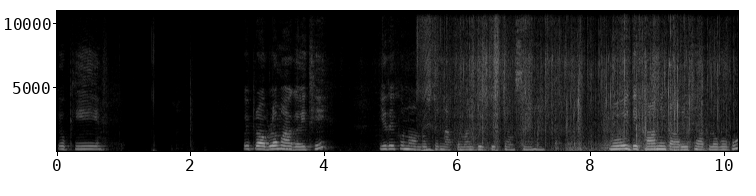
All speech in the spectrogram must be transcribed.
क्योंकि कोई प्रॉब्लम आ गई थी। ये देखो नॉन रोस्टेड नाकुमन बिग बिग चंक्स में है। मैं वही दिखा नहीं पा रही थी आप लोगों को।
